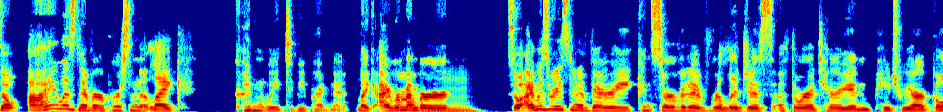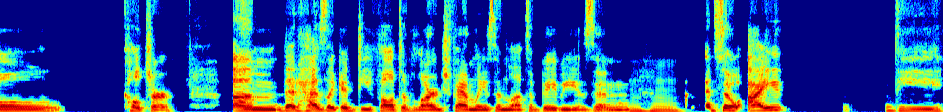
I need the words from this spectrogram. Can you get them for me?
So I was never a person that like couldn't wait to be pregnant. Like I remember mm. so I was raised in a very conservative, religious, authoritarian, patriarchal culture um that has like a default of large families and lots of babies and mm-hmm. and so i the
